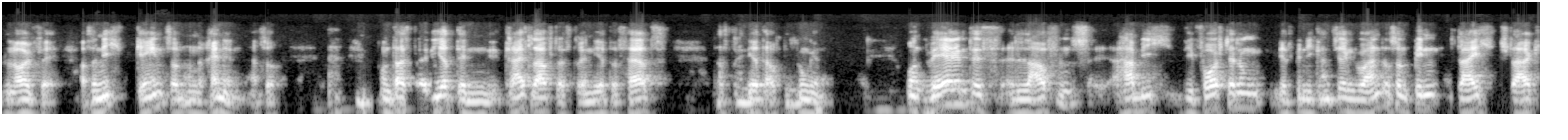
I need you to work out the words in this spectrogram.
Läufe. Also nicht gehen, sondern rennen. Also, und das trainiert den Kreislauf, das trainiert das Herz, das trainiert auch die Lungen. Und während des Laufens habe ich die Vorstellung, jetzt bin ich ganz irgendwo anders und bin gleich stark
